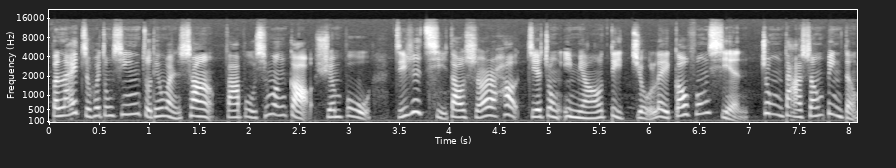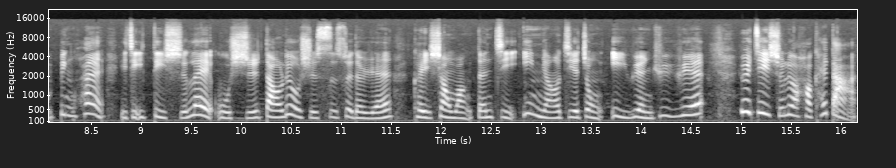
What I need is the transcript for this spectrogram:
本来指挥中心昨天晚上发布新闻稿，宣布即日起到十二号接种疫苗第九类高风险、重大伤病等病患，以及第十类五十到六十四岁的人，可以上网登记疫苗接种意愿预约，预计十六号开打，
